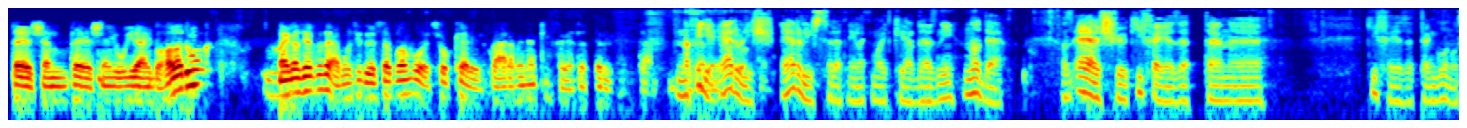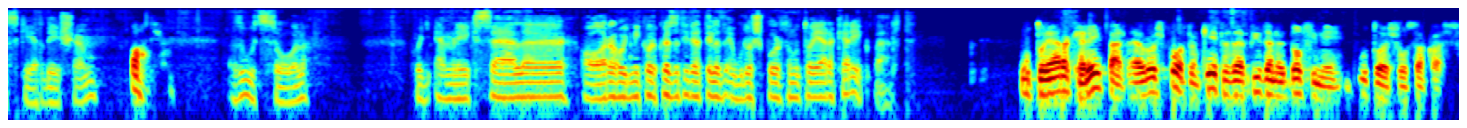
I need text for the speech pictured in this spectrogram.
teljesen, teljesen jó irányba haladunk. Meg azért az elmúlt időszakban volt sok kerékpár, aminek kifejezetten örültem. Na figyelj, erről is, erről is szeretnélek majd kérdezni. No de, az első kifejezetten, kifejezetten gonosz kérdésem, ah. az úgy szól, hogy emlékszel arra, hogy mikor közvetítettél az Eurosporton utoljára kerékpárt? Utoljára kerékpárt Eurosporton? 2015 Dauphiné utolsó szakasz.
